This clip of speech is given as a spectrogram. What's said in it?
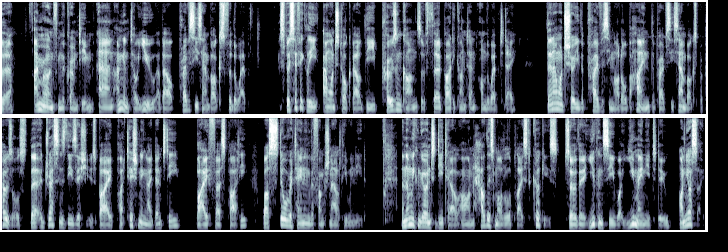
there, I'm Rowan from the Chrome team, and I'm going to tell you about Privacy Sandbox for the web. Specifically, I want to talk about the pros and cons of third-party content on the web today. Then I want to show you the privacy model behind the Privacy Sandbox proposals that addresses these issues by partitioning identity by first party while still retaining the functionality we need. And then we can go into detail on how this model applies to cookies, so that you can see what you may need to do on your site.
